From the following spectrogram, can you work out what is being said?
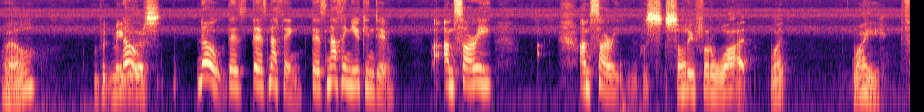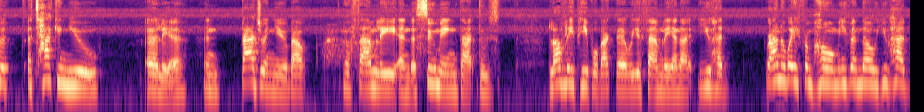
Well, but maybe No. there's. No, there's there's nothing. There's nothing you can do. I- I'm sorry. I'm sorry. S- sorry for what? What? Why? for attacking you earlier and badgering you about your family and assuming that those lovely people back there were your family and that you had ran away from home even though you had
